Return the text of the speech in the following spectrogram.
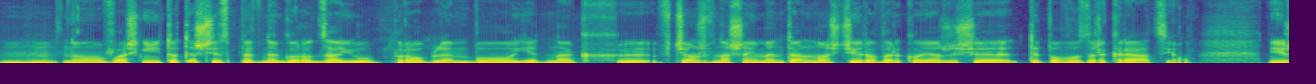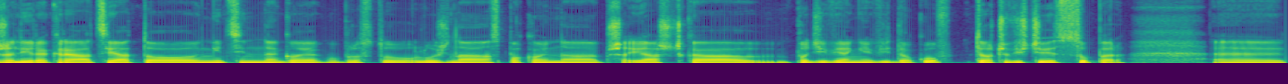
Mhm. No właśnie, i to też jest pewnego rodzaju problem, bo jednak wciąż w naszej mentalności rower kojarzy się typowo z rekreacją. Jeżeli rekreacja, to nic innego jak po prostu luźna, spokojna przejażdżka, podziwianie widoków. To oczywiście jest super. E,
